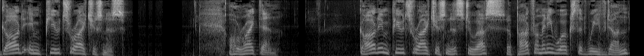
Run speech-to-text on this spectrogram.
God imputes righteousness. All right then. God imputes righteousness to us apart from any works that we've done,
